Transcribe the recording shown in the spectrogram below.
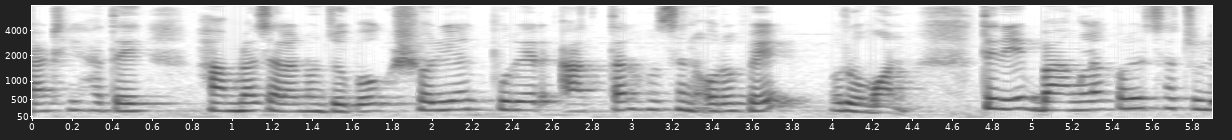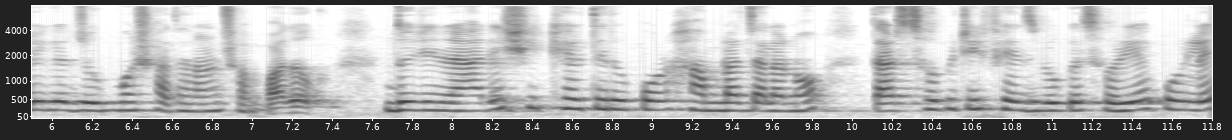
লাঠি হাতে হামলা চালানো যুবক শরিয়তপুরের আক্তার হোসেন ওরফে রুমন। তিনি বাংলা কলেজ ছাত্রলীগের যুগ্ম সাধারণ সম্পাদক। দুই নারী শিক্ষার্থীর উপর হামলা চালানো, তার ছবিটি ফেসবুকে ছড়িয়ে পড়লে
